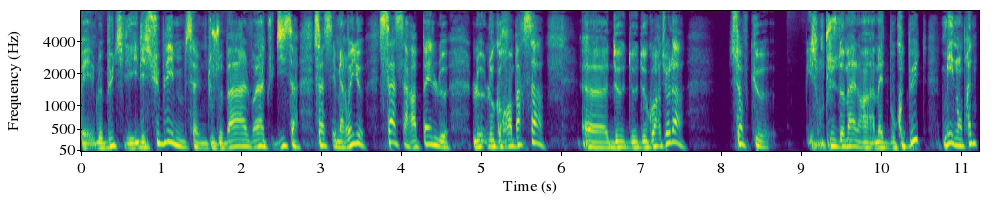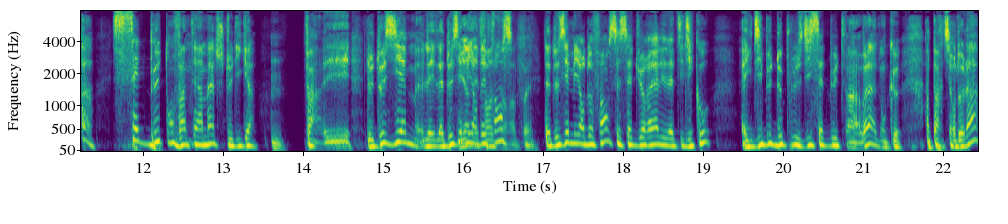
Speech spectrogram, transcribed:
mais le but il est, sublime. Ça une touche de balle, voilà, tu dis ça, ça c'est merveilleux. Ça, ça rappelle le, le, grand Barça euh, de, de, Guardiola. Sauf que ils ont plus de mal à mettre beaucoup de buts, mais ils n'en prennent pas. 7 buts en 21 matchs de Liga. Hmm. Enfin, et le deuxième, la la deuxième meilleure défense, la deuxième meilleure défense, c'est celle du Real et l'Atlético, avec 10 buts de plus, 17 buts. Enfin, voilà. Donc, euh, à partir de là,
